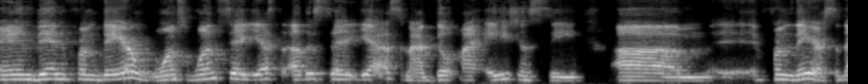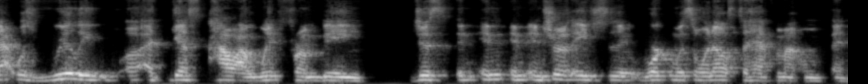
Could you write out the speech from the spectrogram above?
And then from there, once one said yes, the other said yes, and I built my agency um, from there. So that was really, uh, I guess, how I went from being just an, an, an insurance agency working with someone else to having my own thing.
